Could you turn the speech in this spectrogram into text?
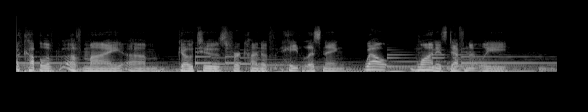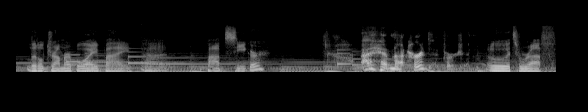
A couple of of my um, go tos for kind of hate listening. Well, one is definitely "Little Drummer Boy" by uh, Bob Seger. I have not heard that version. Ooh, it's rough.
